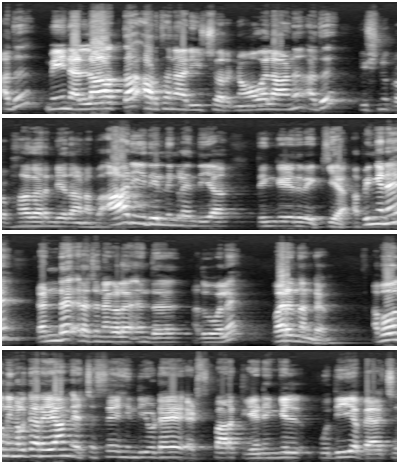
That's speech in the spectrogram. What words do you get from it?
അത് മെയിൻ അല്ലാത്ത അർദ്ധനാരീശ്വർ. നോവലാണ് അത് വിഷ്ണു പ്രഭാകറിന്റെതാണ്. അപ്പൊ ആ രീതിയിൽ നിങ്ങൾ എന്ത് ചെയ്യുക തിങ്ക് ചെയ്ത് വെക്കുക അപ്പൊ ഇങ്ങനെ രണ്ട് രചനകൾ എന്ത്? അതുപോലെ വരുന്നുണ്ട്. അപ്പോൾ നിങ്ങൾക്കറിയാം എച്ച് എസ് എ ഹിന്ദിയുടെ എക്സ്പാർക്ക് ക്ലീനിങ്ങിൽ പുതിയ ബാച്ച്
